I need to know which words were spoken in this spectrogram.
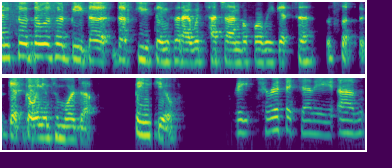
And so those would be the, the few things that I would touch on before we get to get going into more depth. Thank you. Great, terrific, Jenny. Um,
